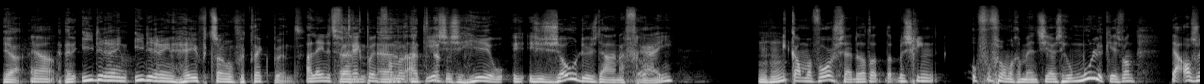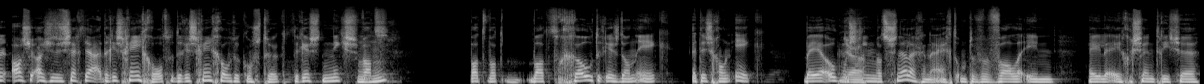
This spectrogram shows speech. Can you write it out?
ja. Ja. En iedereen, iedereen heeft zo'n vertrekpunt. Alleen het vertrekpunt En- van en een atheïst is, heel, is, zo dusdanig vrij. Mhm. Ik kan me voorstellen dat dat, dat misschien ook voor sommige mensen juist heel moeilijk is. Want ja, als, er, als, je, als je dus zegt, ja, er is geen God, er is geen grote construct, er is niks wat, Mhm. wat, wat, wat groter is dan ik, het is gewoon ik, ben je ook Ja. misschien wat sneller geneigd om te vervallen in hele egocentrische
